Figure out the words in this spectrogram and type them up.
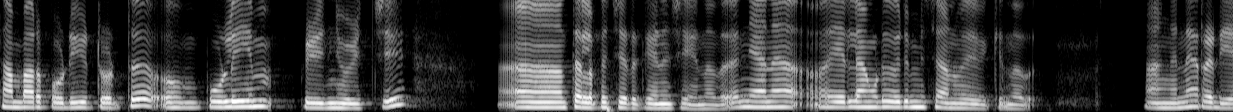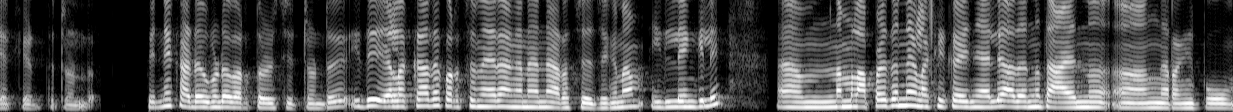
സാമ്പാർ പൊടി ഇട്ട് കൊടുത്ത് പുളിയും പിഴിഞ്ഞൊഴിച്ച് തിളപ്പിച്ചെടുക്കുകയാണ് ചെയ്യുന്നത്. ഞാൻ എല്ലാം കൂടി ഒരുമിച്ചാണ് വേവിക്കുന്നത്. അങ്ങനെ റെഡിയാക്കി എടുത്തിട്ടുണ്ട്. പിന്നെ കടുകും കൂടെ വറുത്തൊഴിച്ചിട്ടുണ്ട്. ഇത് ഇളക്കാതെ കുറച്ച് നേരം അങ്ങനെ തന്നെ അടച്ചു വെച്ചേക്കണം. ഇല്ലെങ്കിൽ നമ്മൾ അപ്പോൾ തന്നെ ഇളക്കി കഴിഞ്ഞാൽ അതങ്ങ് താഴ്ന്ന് അങ്ങ് ഇറങ്ങിപ്പോവും.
